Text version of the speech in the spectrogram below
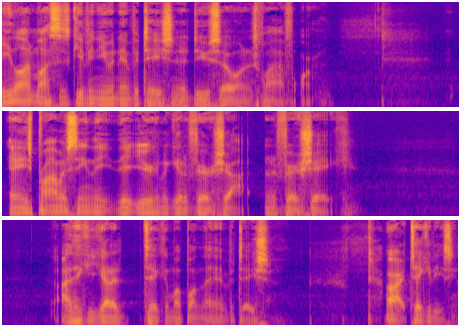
Elon Musk is giving you an invitation to do so on his platform. And he's promising that, that you're going to get a fair shot and a fair shake. I think you got to take him up on that invitation. All right, take it easy.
